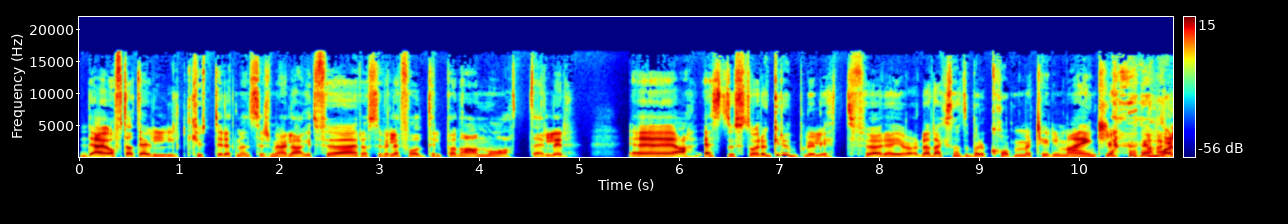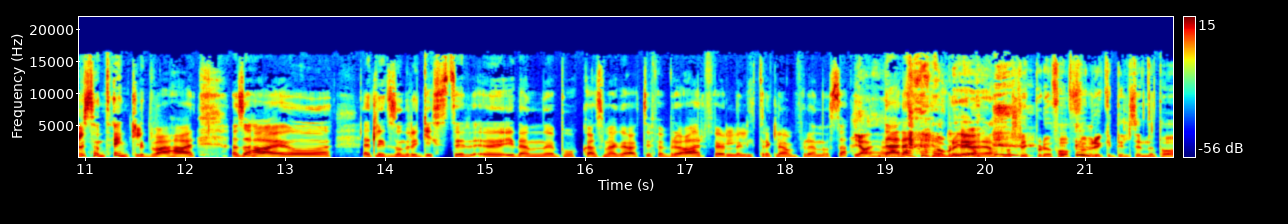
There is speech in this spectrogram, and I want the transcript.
det er jo ofte at jeg kutter et mønster som jeg har laget før, og så vil jeg få det til på en annen måte, eller Eh, ja, jeg står og grubler litt før jeg gjør det. Det er ikke sånn at det bare kommer til meg, egentlig. Jeg må liksom tenke litt hva jeg har. Og så har jeg jo et lite sånn register uh, i den boka som jeg ga ut i februar. Følg litt reklame for den også. Ja, ja, ja. Nå, blir, ja. Nå, slipper du å få Forbrukertilsynet på,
